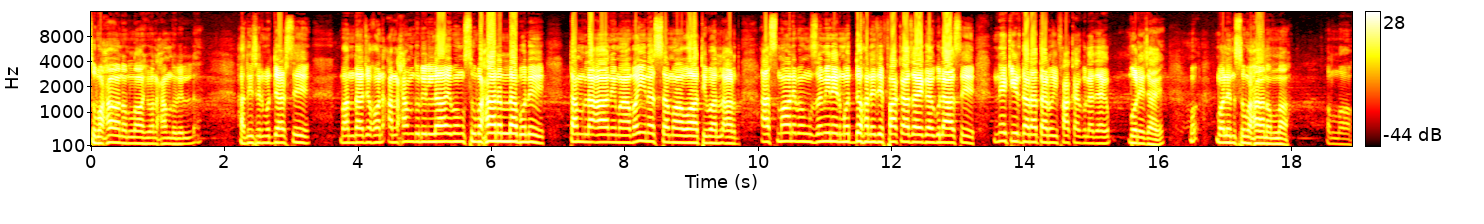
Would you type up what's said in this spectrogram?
সুবহানাল্লাহ আলহামদুলিল্লাহ হাদিসের মধ্যে আসছে, বান্দা যখন আলহামদুলিল্লাহ এবং সুবাহান আল্লাহ বলে তামলা আনিমা বাইনাস সামাওয়াতি ওয়াল আরদ, আসমান এবং জমিনের মধ্যখানে যে ফাঁকা জায়গাগুলো আছে, নেকির দ্বারা তার ওই ফাঁকাগুলা ভরে যায়। বলেন বলেন সুবহানাল্লাহ। আল্লাহ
